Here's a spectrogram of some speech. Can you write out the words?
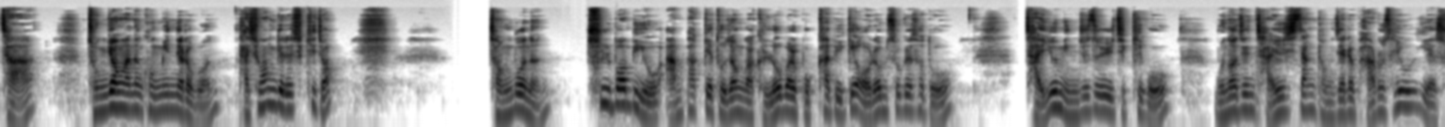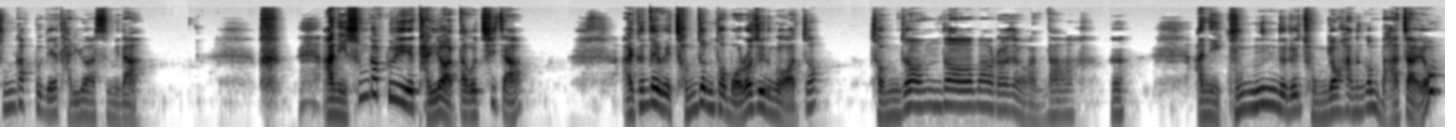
자, 존경하는 국민 여러분, 다시 환기를 시키죠. 정부는 출범 이후 안팎의 도전과 글로벌 복합위기 어려움 속에서도 자유민주주의 지키고 무너진 자유시장 경제를 바로 세우기에 숨가쁘게 달려왔습니다. 아니 숨가쁘게 달려왔다고 치자. 아니 근데 왜 점점 더 멀어지는 것 같죠? 점점 더 멀어져 간다. 아니 국민들을 존경하는 건 맞아요?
